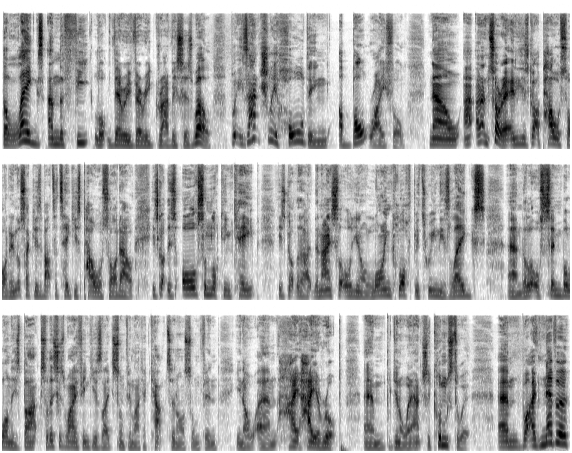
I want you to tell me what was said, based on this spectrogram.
The legs and the feet look very, very Gravis as well. But he's actually holding a bolt rifle. Now, I'm sorry, and he's got a power sword. It looks like he's about to take his power sword out. He's got this awesome looking cape. He's got the, like, the nice little, you know, loincloth between his legs and the little symbol on his back. So this is why I think he's like something like a captain or something, you know, um, high, higher up, um, you know, when it actually comes to it. Um, but I've never,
